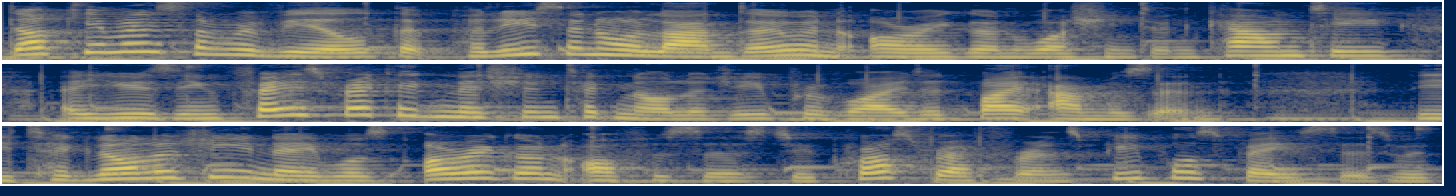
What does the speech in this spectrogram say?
Documents have revealed that police in Orlando and Oregon Washington County are using face recognition technology provided by Amazon. The technology enables Oregon officers to cross-reference people's faces with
